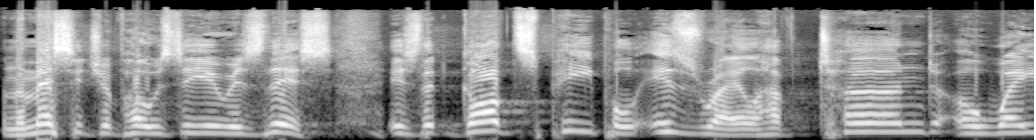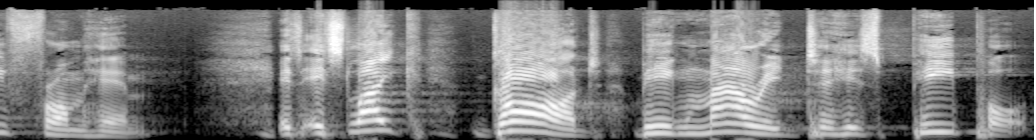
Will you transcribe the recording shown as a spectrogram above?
And the message of Hosea is this is that God's people, Israel, have turned away from him. It's like God being married to his people,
